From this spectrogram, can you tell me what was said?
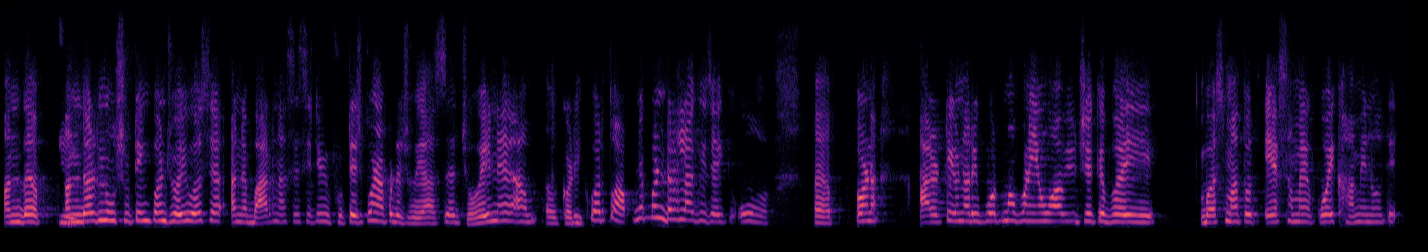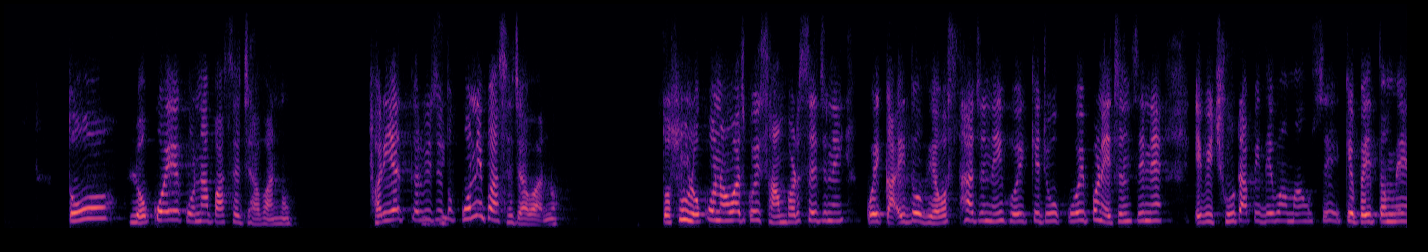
અંદર અંદરનું શૂટિંગ પણ જોયું હશે અને બહારના સીસીટીવી ફૂટેજ પણ આપણે જોયા હશે. જોઈને આમ ઘડીક વાર તો આપને પણ ડર લાગી જાય કે ઓહ પણ આરટીઓ ના રિપોર્ટમાં પણ એવું આવ્યું છે કે ભાઈ બસમાં તો એ સમયે કોઈ ખામી નહોતી. તો લોકોએ કોના પાસે જવાનું? ફરિયાદ કરવી છે તો કોની પાસે જવાનું? તો શું લોકોનો અવાજ કોઈ સાંભળશે જ નહીં? કોઈ કાયદો વ્યવસ્થા જ નહીં હોય કે જો કોઈ પણ એજન્સીને એવી છૂટ આપી દેવામાં આવશે કે ભાઈ તમે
